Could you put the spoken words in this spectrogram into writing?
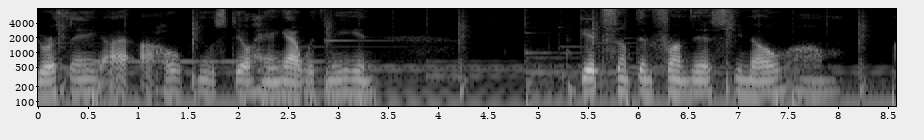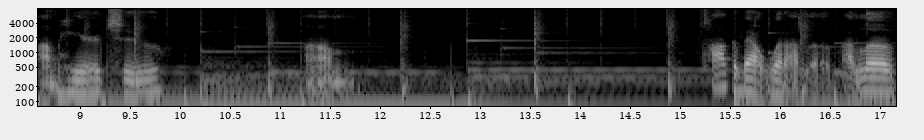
your thing, I, I hope you will still hang out with me and get something from this. You know, um, I'm here to um, talk about what I love. I love,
